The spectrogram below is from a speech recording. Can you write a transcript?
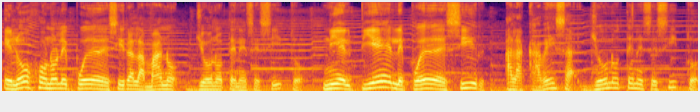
El ojo no le puede decir a la mano yo no te necesito, ni el pie le puede decir a la cabeza yo no te necesito.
